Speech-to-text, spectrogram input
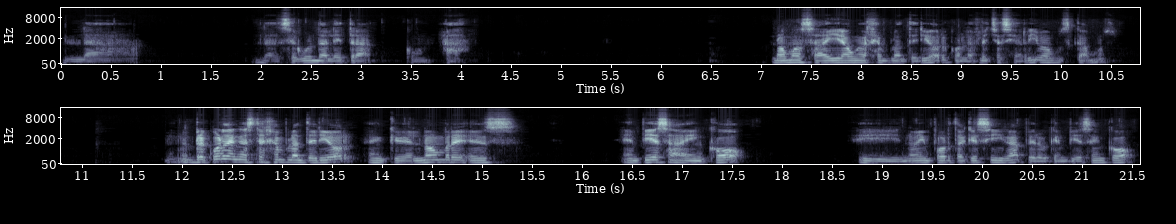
la, la segunda letra con A. Vamos a ir a un ejemplo anterior con la flecha hacia arriba, buscamos. Recuerden este ejemplo anterior en que el nombre es empieza en co y no importa que siga, pero que empiece en co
